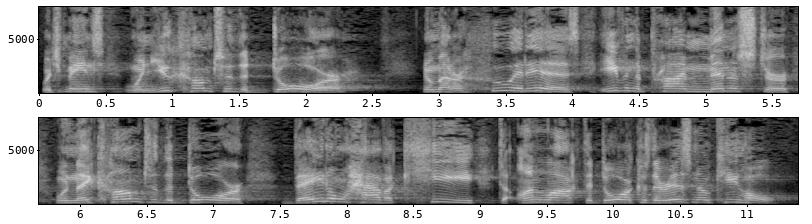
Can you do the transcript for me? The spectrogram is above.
Which means when you come to the door, no matter who it is, even the prime minister, when they come to the door, they don't have a key to unlock the door because there is no keyhole.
